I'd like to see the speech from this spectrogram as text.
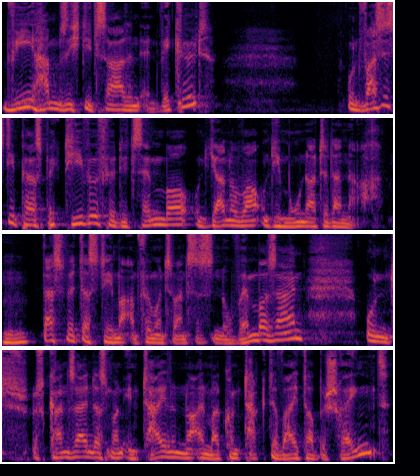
wie haben sich die Zahlen entwickelt? Und was ist die Perspektive für Dezember und Januar und die Monate danach? Mhm. Das wird das Thema am 25. November sein. Und es kann sein, dass man in Teilen nur einmal Kontakte weiter beschränkt.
